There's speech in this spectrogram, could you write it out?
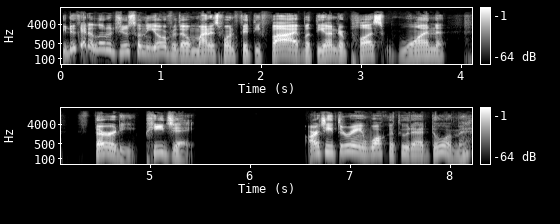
You do get a little juice on the over, though, minus 155, but the under plus 130. PJ, RG3 ain't walking through that door, man.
